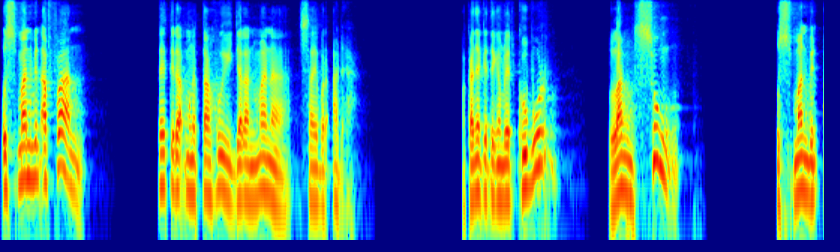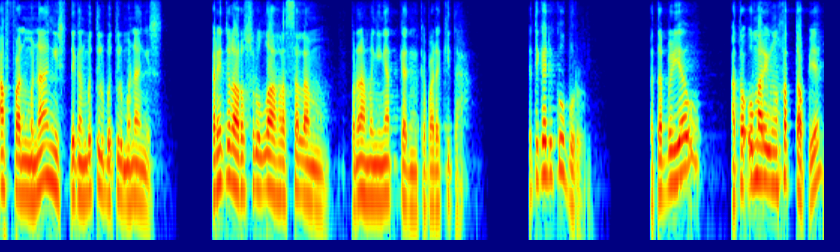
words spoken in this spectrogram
Utsman bin Affan. Saya tidak mengetahui jalan mana saya berada. Makanya ketika melihat kubur, langsung Utsman bin Affan menangis dengan betul-betul menangis. Karena itulah Rasulullah SAW pernah mengingatkan kepada kita. Ketika dikubur, kata beliau, atau Umar bin Khattab ya,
